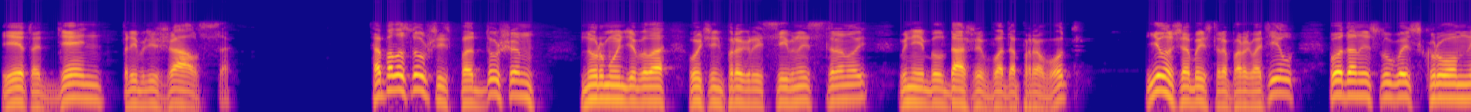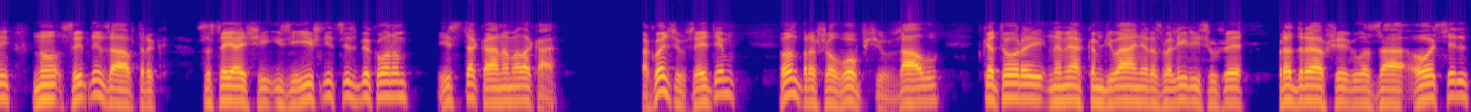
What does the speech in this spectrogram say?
И этот день приближался. Ополоснувшись под душем, Нурмундия была очень прогрессивной страной, в ней был даже водопровод. Юноша быстро проглотил поданный слугой скромный, но сытный завтрак, состоящий из яичницы с беконом и стакана молока. Покончив с этим, он прошел в общую залу, в которой на мягком диване развалились уже продравшие глаза Осель,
